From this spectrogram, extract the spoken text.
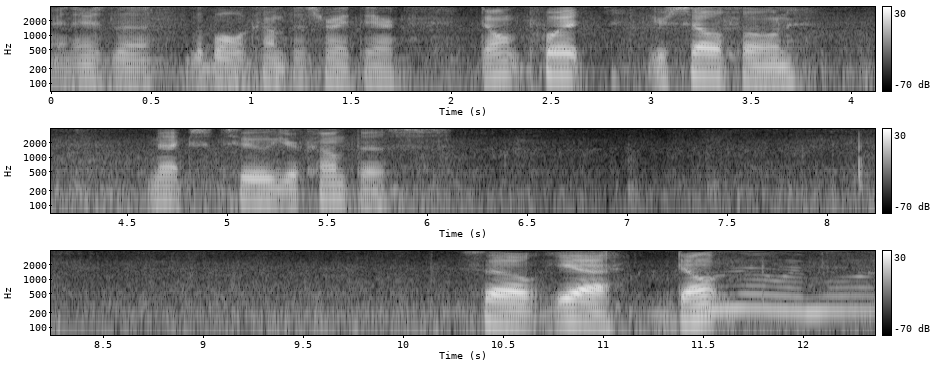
and there's the the ball compass right there. Don't put your cell phone next to your compass. So yeah, don't no,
